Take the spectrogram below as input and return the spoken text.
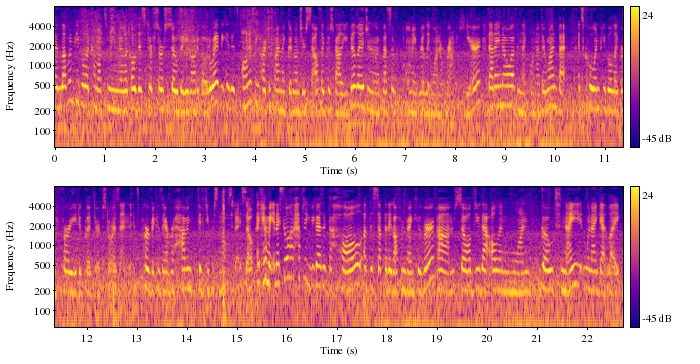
I love when people like come up to me and they're like, oh this thrift store is so good, you gotta go to it because it's honestly hard to find like good ones yourself. Like there's Value Village and like that's the only really one around here that I know of and like one other one. But it's cool when people like refer you to good thrift stores and it's perfect because they're having 50% off today. So I can't wait. And I still have to give you guys like the haul of the stuff that I got from Vancouver. Um, so I'll do that all in one go tonight when I get like,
